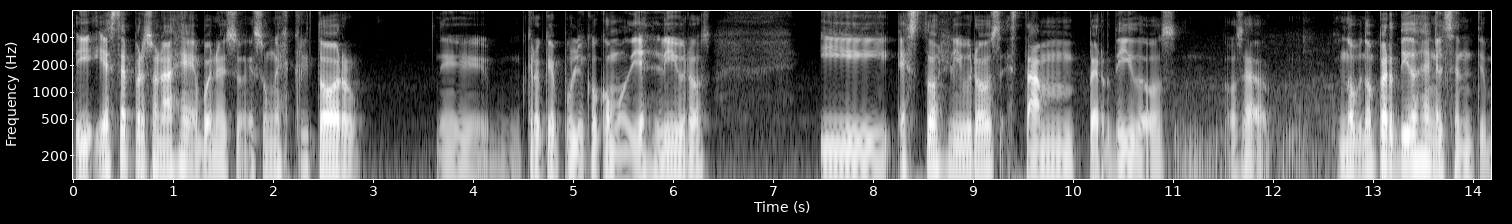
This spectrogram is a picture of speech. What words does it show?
y, este personaje, bueno, es, es un escritor, eh, creo que publicó como 10 libros. Y estos libros están perdidos. O sea, no, no perdidos en el sentido...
